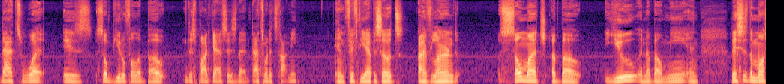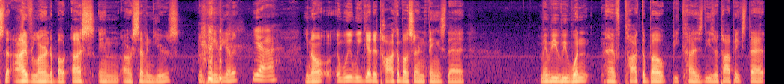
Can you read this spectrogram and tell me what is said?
that's what is so beautiful about this podcast is that that's what it's taught me. In 50 episodes, I've learned so much about you and about me and this is the most that I've learned about us in our 7 years of being together. Yeah. You know, we we get to talk about certain things that maybe we wouldn't have talked about because these are topics that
